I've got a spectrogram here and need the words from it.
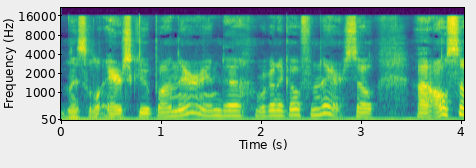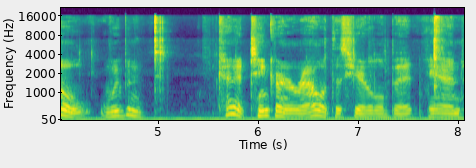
nice little air scoop on there, and uh, we're going to go from there. So uh, also we've been kind of tinkering around with this here a little bit and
